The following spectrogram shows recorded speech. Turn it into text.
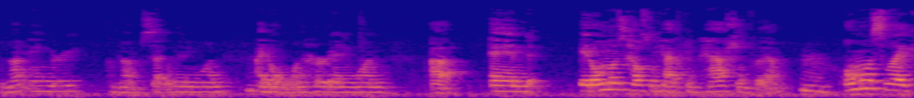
I'm not angry. I'm not upset with anyone. I don't want to hurt anyone. Uh, and it almost helps me have compassion for them. Almost like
